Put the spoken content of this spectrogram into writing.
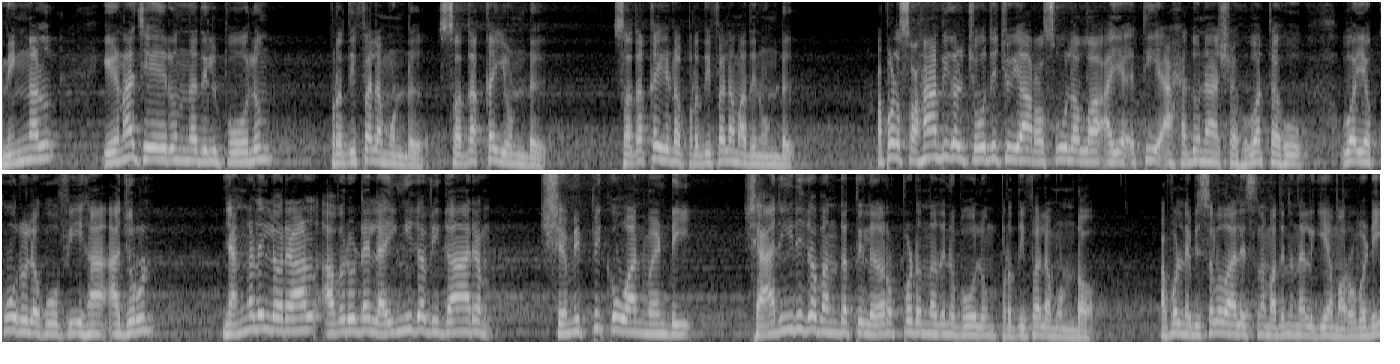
നിങ്ങൾ ഇണചേരുന്നതിൽ പോലും പ്രതിഫലമുണ്ട് സദക്കയുണ്ട് സദക്കയുടെ പ്രതിഫലം അതിനുണ്ട്. അപ്പോൾ സ്വഹാബികൾ ചോദിച്ചു യാ റസൂൽ അയത്തി അഹദുന ഷഹുവത്തഹു വ യക്കൂനു ലഹു ഫീഹ അജുറുൻ? ഞങ്ങളിൽ ഒരാൾ അവരുടെ ലൈംഗിക വികാരം ശമിപ്പിക്കുവാൻ വേണ്ടി ശാരീരിക ബന്ധത്തിൽ ഏർപ്പെടുന്നതിന് പോലും പ്രതിഫലമുണ്ടോ? അപ്പോൾ നബി സല്ലു അലൈഹി സ്വലം അതിന് നൽകിയ മറുപടി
